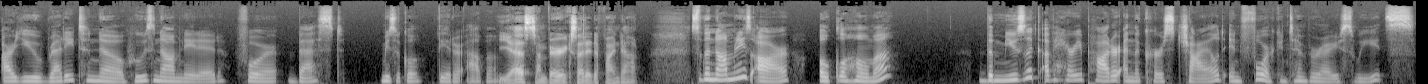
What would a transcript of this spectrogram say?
Are you ready to know who's nominated for Best Musical Theater Album? Yes, I'm very excited to find out. So the nominees are Oklahoma, the music of Harry Potter and the Cursed Child in four contemporary suites,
